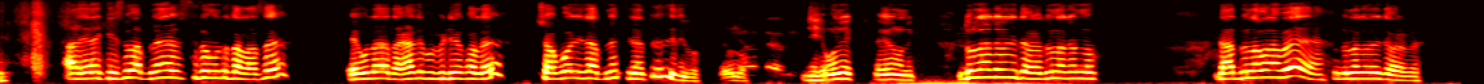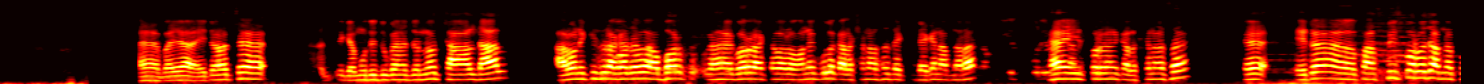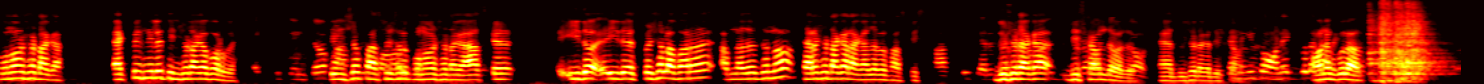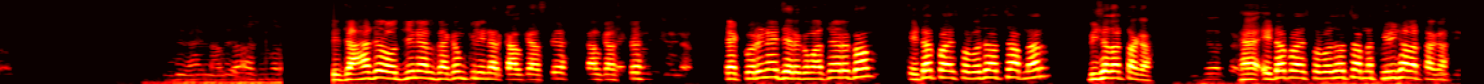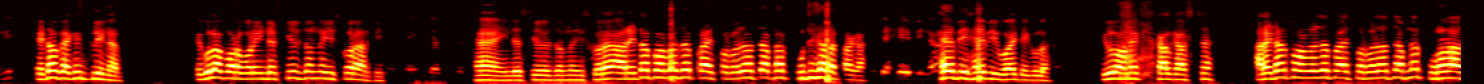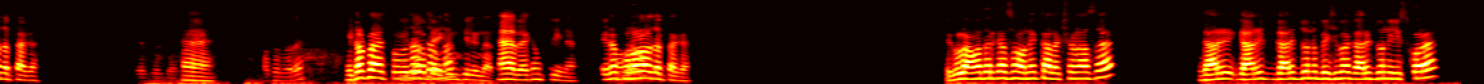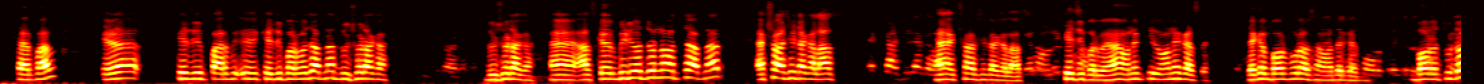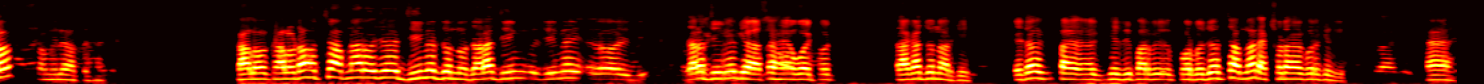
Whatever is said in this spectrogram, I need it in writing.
আর এখানে কিছু আপনার ছোটো মোটো চাল আছে। এগুলা দেখা দিব ভিডিও কলে সবগুলো নিলে আপনি তিন হাজার টাকা দিয়ে দিব। এগুলো? জি অনেক। এখানে অনেক। দুলনার জন্য নিতে পারবে দুলনার জন্য। যারা দুলনা বানাবে দুলনার জন্য নিতে পারবে। হ্যাঁ ভাইয়া এটা হচ্ছে মুদির দোকানের জন্য চাল ডাল আর অনেক কিছু রাখা যাবে আবার হ্যাঁ ঘরে রাখতে পারো অনেকগুলো কালেকশন আছে দেখেন আপনারা হ্যাঁ ইউজ করার কালেকশন আছে এটা পাঁচ পিস পড়বে যে আপনার পনেরোশো টাকা এক পিস নিলে তিনশো টাকা পড়বে তিনশো পাঁচ পিস হলে পনেরোশো টাকা আজকে ঈদ ঈদ স্পেশাল অফারে আপনাদের জন্য তেরোশো টাকা রাখা যাবে পাঁচ পিস দুশো টাকা ডিসকাউন্ট দেওয়া যাবে হ্যাঁ দুশো টাকা ডিসকাউন্ট অনেকগুলো অনেকগুলো আছে জাহাজের অরিজিনাল ভ্যাকুম ক্লিনার কালকে আসছে কালকে আসছে। চেক করি নাই যেরকম আছে এরকম। এটার প্রাইস পড়বে যে হচ্ছে আপনার বিশ হাজার টাকা। হ্যাঁ এটার প্রাইস পড়বে যে হচ্ছে আপনার তিরিশ হাজার টাকা। এটাও ভ্যাকুম ক্লিনার এগুলো বড় বড় ইন্ডাস্ট্রির জন্য ইউজ করে আর কি। হ্যাঁ ইন্ডাস্ট্রির জন্য ইউজ করে। আর এটা পড়বে যে প্রাইস পড়বে যে হচ্ছে আপনার পঁচিশ হাজার টাকা। হেভি হেভি হোয়াইট এগুলো। এগুলো অনেক কালকে আসছে। আর এটার পড়বে যে প্রাইস পড়বে যে হচ্ছে আপনার পনেরো হাজার টাকা। হ্যাঁ। কত করে? এটার প্রাইস পড়বে যে হচ্ছে আপনার? ভ্যাকুয়াম ক্লিনার হ্যাঁ ক্লিনার এটা পনেরো হাজার টাকা। এগুলো আমাদের কাছে অনেক কালেকশন আছে। গাড়ির গাড়ির গাড়ির জন্য বেশিরভাগ গাড়ির জন্য ইউজ করে তারপাল এটা কেজি পার কেজি পড়বে যে আপনার দুশো টাকা। দুশো টাকা। হ্যাঁ আজকের ভিডিওর জন্য হচ্ছে আপনার একশো আশি টাকা লাস্ট হ্যাঁ একশো আশি টাকা লাস্ট কেজি পড়বে হ্যাঁ অনেক অনেক আছে। দেখেন ভরপুর আছে আমাদের কাছে। বড় ছোট সব মিলে আছে হ্যাঁ। কালো কালোটা হচ্ছে আপনার ওই যে জিমের জন্য। যারা জিম জিমে যারা জিমের আছে হ্যাঁ ওয়াইট ওয়াইট রাখার জন্য আর কি। এটা কেজি পড়বে যে হচ্ছে আপনার একশো টাকা করে কেজি। হ্যাঁ।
